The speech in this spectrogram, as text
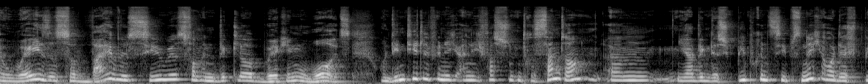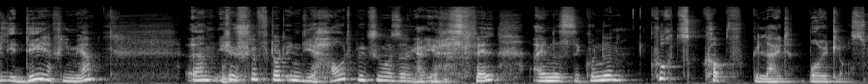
Away the Survival Series vom Entwickler Breaking Walls. Und den Titel finde ich eigentlich fast schon interessanter. Ähm, ja, wegen des Spielprinzips nicht, aber der Spielidee vielmehr. Ähm, ihr schlüpft dort in die Haut bzw. ja, eher das Fell eines Sekunde Kurzkopfgleitbeutlers.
